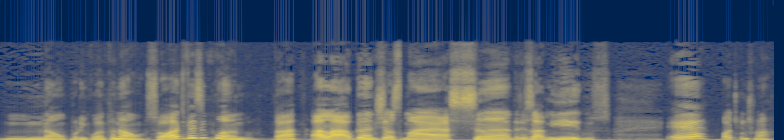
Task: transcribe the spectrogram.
Não, por enquanto não. Só de vez em quando, tá? Ah lá, o grande Josmar, a Sandra, os amigos. É, pode continuar.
